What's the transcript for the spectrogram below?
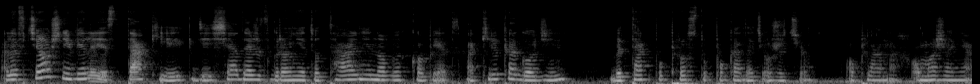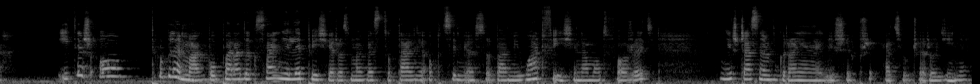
ale wciąż niewiele jest takich, gdzie siadasz w gronie totalnie nowych kobiet na kilka godzin, by tak po prostu pogadać o życiu, o planach, o marzeniach i też o problemach, bo paradoksalnie lepiej się rozmawia z totalnie obcymi osobami, łatwiej się nam otworzyć niż czasem w gronie najbliższych przyjaciół czy rodziny.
